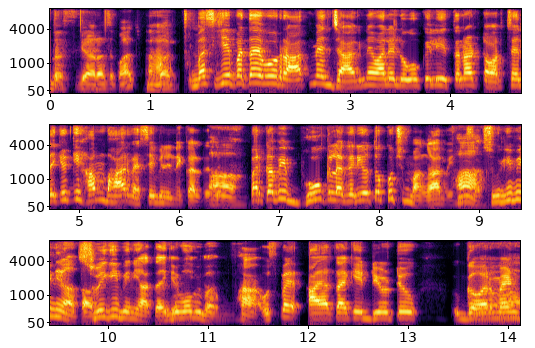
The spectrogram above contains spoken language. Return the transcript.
दस ग्यारह से पाँच हाँ, बस ये पता है वो रात में जागने वाले लोगों के लिए इतना टॉर्चर है क्योंकि हम बाहर वैसे भी नहीं निकल रहे थे। हाँ। पर कभी भूख लग रही हो तो कुछ मंगा भी हाँ स्विगी भी नहीं आता। स्विगी भी नहीं आता है वो भी हाँ उस पे आया था कि due to government.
